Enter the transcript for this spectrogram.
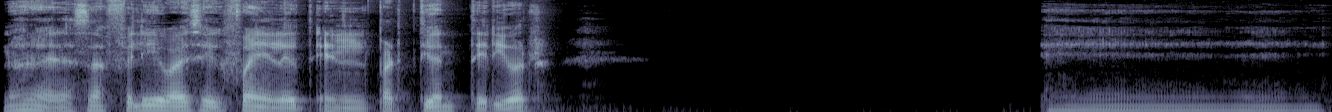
No, no, en San Felipe parece que fue en el, partido anterior. Eh,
